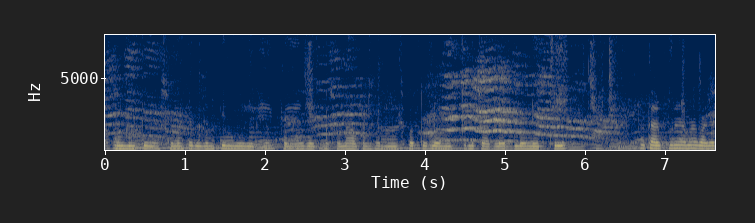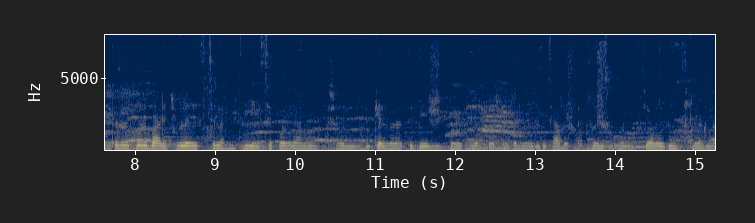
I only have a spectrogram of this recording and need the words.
আর সোনাকে দুজনকে নিয়ে গেছিলাম সোনাও গেছিল সোনা ওখানকার জিনিসপত্রগুলো নিচ্ছিলো, চকলেটগুলো নিচ্ছিলো। তো তারপরে আমরা বাজার টাজার করে বাড়ি চলে এসেছিলাম। দিয়ে এসে পরে আমি বিকেলবেলাতে বেরিয়ে পড়েছিলাম শ্বশুর বাড়ি ওইদিকে চাদরটা চেঞ্জ করে নিচ্ছি, অনেকদিন ছিলাম না,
